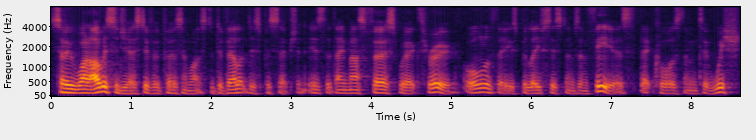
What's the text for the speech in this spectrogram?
So, what I would suggest if a person wants to develop this perception is that they must first work through all of these belief systems and fears that cause them to wish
